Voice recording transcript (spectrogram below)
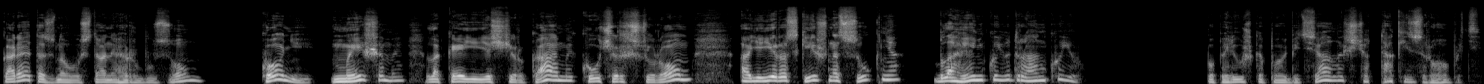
Карета знову стане гарбузом, коні мишами, лакеї ящірками, кучер щуром, а її розкішна сукня благенькою дранкою. Попелюшка пообіцяла, що так і зробить.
